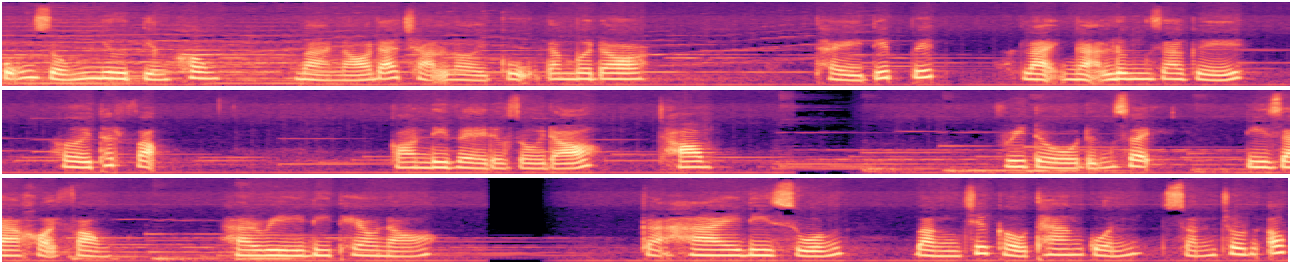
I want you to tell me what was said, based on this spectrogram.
cũng giống như tiếng không mà nó đã trả lời cụ Dumbledore. Thầy Tippet lại ngã lưng ra ghế, hơi thất vọng. Con đi về được rồi đó, Tom. Riddle đứng dậy, đi ra khỏi phòng. Harry đi theo nó. Cả hai đi xuống bằng chiếc cầu thang cuốn xoắn trôn ốc,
